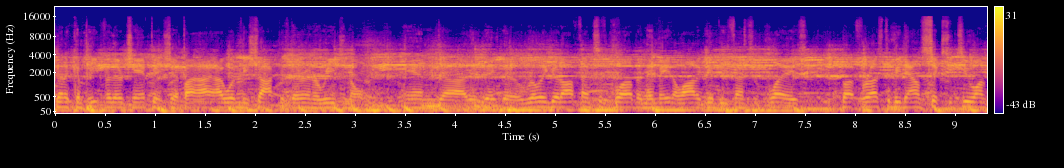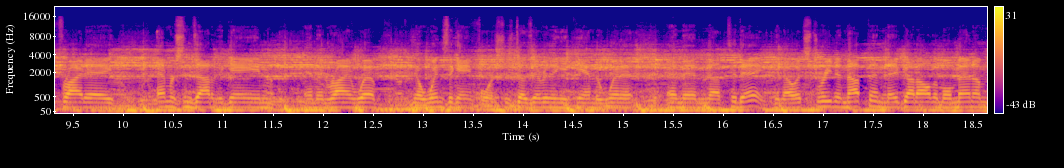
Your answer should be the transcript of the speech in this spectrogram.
going to compete for their championship. I, I, wouldn't be shocked if they're in a regional. And uh, they, they're a really good offensive club, and they made a lot of good defensive plays. But for us to be down 6-2 on Friday, Emerson's out of the game, and then Ryan Webb, you know, wins the game for us. Just does everything he can to win it. And then uh, today, you know, it's three to nothing. They've got all the momentum.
